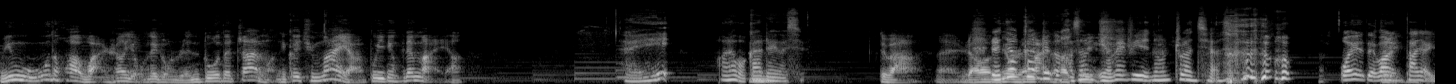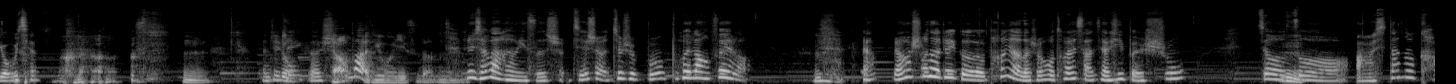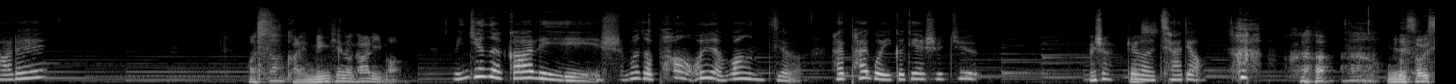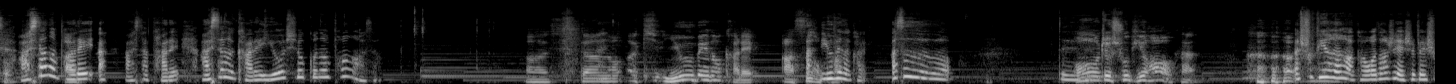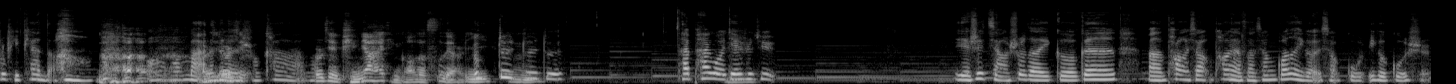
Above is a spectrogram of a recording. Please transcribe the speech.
名古屋的话，晚上有那种人多的站嘛，你可以去卖呀，不一定非得买呀。哎，后来我干这个去。对吧？哎，然后人家干这个好像也未必能赚钱，我也得往里搭点油钱。嗯，那这种想法挺有意思的。嗯，这想法很有意思，是节省，就是不不会浪费了。嗯，然后然后说到这个胖雅的时候，我突然想起来一本书，叫做《阿西达诺咖喱》。阿西达诺咖喱，明天的咖喱吗？明天的咖喱什么的胖，我有点忘记了。还拍过一个电视剧。没事，这个掐掉。我给你搜一搜。明日のパレあ、明日パレ、明日のカレー洋食のパン朝。明日のあ、夕べのカレー、明日の。夕べのカレー。啊，是是是。对。哦，这书皮好好看。书皮很好看，我当时也是被书皮骗的。我我买了那本书看完了，而且评价还挺高的，四点一。对对对。还拍过电视剧。 也是讲述的一个跟嗯胖相胖雅桑相关的一个小故一个故事。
